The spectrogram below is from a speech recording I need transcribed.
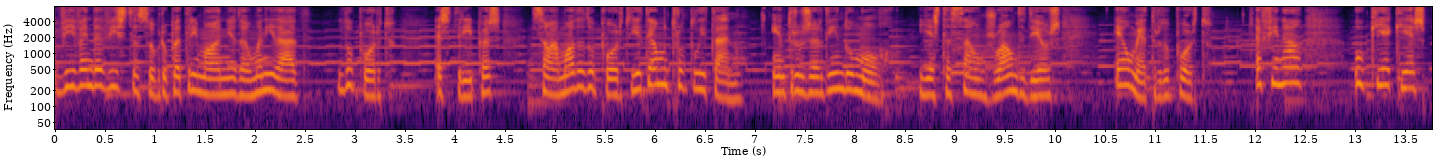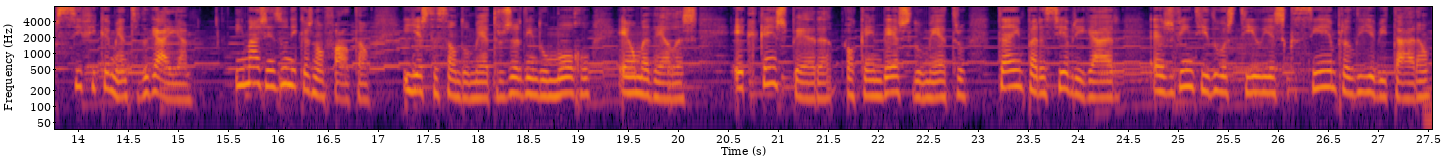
vivem da vista sobre o património da humanidade do Porto. As tripas são à moda do Porto e até o metropolitano. Entre o Jardim do Morro e a Estação João de Deus é o metro do Porto. Afinal, o que é que é especificamente de Gaia? Imagens únicas não faltam, e a estação do metro Jardim do Morro é uma delas. É que quem espera ou quem desce do metro tem para se abrigar as 22 tílias que sempre ali habitaram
